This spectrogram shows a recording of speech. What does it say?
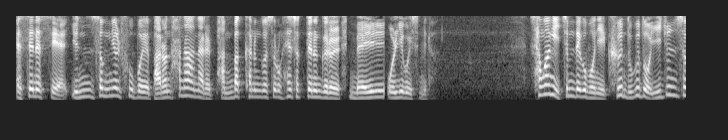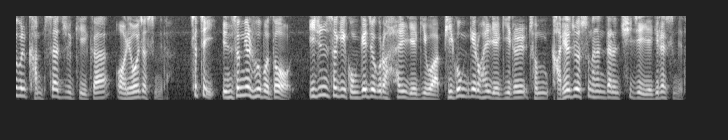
SNS에 윤석열 후보의 발언 하나하나를 반박하는 것으로 해석되는 글을 매일 올리고 있습니다. 상황이 이쯤 되고 보니 그 누구도 이준석을 감싸주기가 어려워졌습니다. 첫째 윤석열 후보도 이준석이 공개적으로 할 얘기와 비공개로 할 얘기를 좀 가려줬으면 한다는 취지의 얘기를 했습니다.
